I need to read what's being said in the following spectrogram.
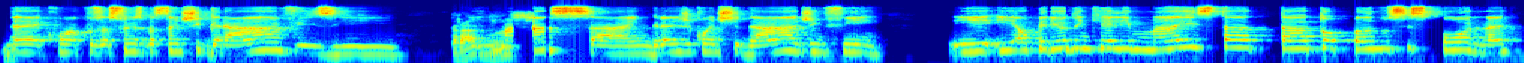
né, com acusações bastante graves e em massa, em grande quantidade, enfim. E, e, é o período em que ele mais está tá topando se expor, né?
